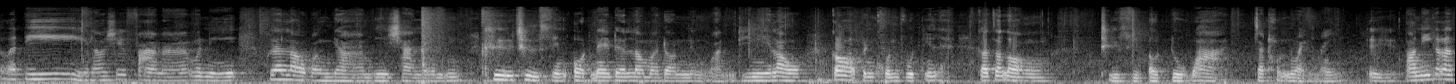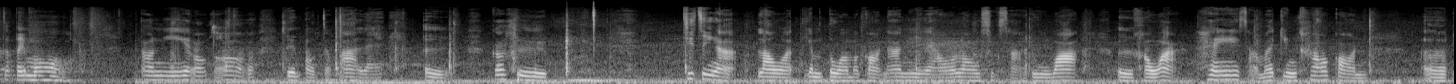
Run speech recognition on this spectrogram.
สวัสดี เราชื่อฟ้านะ วันนี้เพื่อนเราบางยามีชาเลนจ์คือถือศีลอดในเดือนรอมฎอนหนึ่งวัน ทีนี้เราก็เป็นคนพุทธนี่แหละ ก็จะลองถือศีลอดดูว่าจะทนไหวไหมเออตอนนี้กำลังจะไปมอตอนนี้เราก็เดินออกจากบ้านแล้ว เออ ก็คือที่จริงอะเราอะเตรียมตัวมาก่อนหน้านี้แล้วลองศึกษาดูว่า เออเขาอะให้สามารถกินข้าวก่อน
